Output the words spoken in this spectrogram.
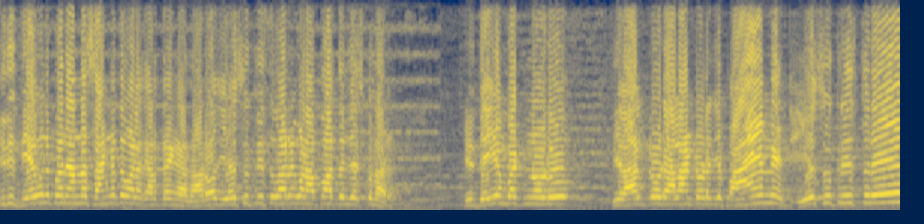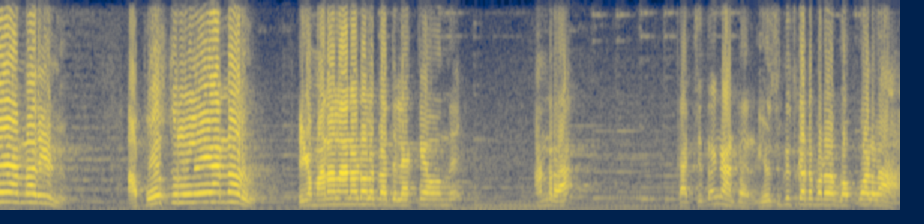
ఇది దేవుని పని అన్న సంగతి వాళ్ళకి అర్థం కాదు. ఆ రోజు యేసుక్రీస్తు వారిని కూడా అపార్థం చేసుకున్నారు. ఇది దెయ్యం పట్టినోడు ఇలాంటోడు అలాంటోడు అని చెప్పి ఆయన్నే యేసుక్రీస్తునే అన్నారు వీళ్ళు. అపోస్తులనే అన్నారు. ఇక మనల్ని అనడంలో పెద్ద లెక్కే ఉంది. అనరా? ఖచ్చితంగా అంటారు. యేసుక్రీస్తు కంటే మనం గొప్పవాళ్ళవా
